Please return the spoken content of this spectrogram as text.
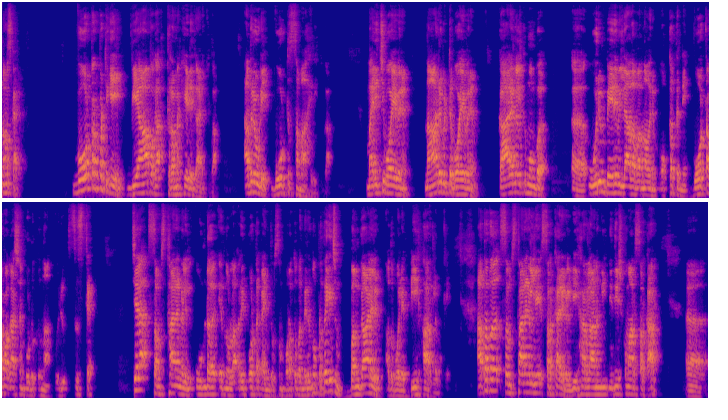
നമസ്കാരം. വോട്ടർ പട്ടികയിൽ വ്യാപക ക്രമക്കേട് കാണിക്കുക. അതിലൂടെ വോട്ട് സമാഹരിക്കുക. മരിച്ചുപോയവനും നാട് വിട്ടു പോയവനും കാലങ്ങൾക്ക് മുമ്പ് ഊരും പേരുമില്ലാതെ വന്നവനും ഒക്കെ തന്നെ വോട്ടവകാശം കൊടുക്കുന്ന ഒരു സിസ്റ്റം ചില സംസ്ഥാനങ്ങളിൽ ഉണ്ട് എന്നുള്ള റിപ്പോർട്ട് കഴിഞ്ഞ ദിവസം പുറത്തു വന്നിരുന്നു. പ്രത്യേകിച്ചും ബംഗാളിലും അതുപോലെ ബീഹാറിലും ഒക്കെ അതത് സംസ്ഥാനങ്ങളിലെ സർക്കാരുകൾ ബീഹാറിലാണെങ്കിൽ നിതീഷ് കുമാർ സർക്കാർ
